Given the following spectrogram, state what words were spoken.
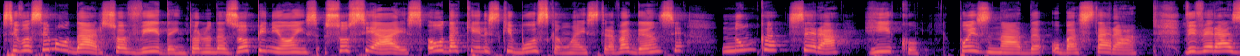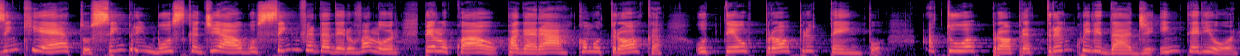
Se você moldar sua vida em torno das opiniões sociais ou daqueles que buscam a extravagância, nunca será rico pois nada o bastará. Viverás inquieto, sempre em busca de algo sem verdadeiro valor, pelo qual pagará como troca o teu próprio tempo, a tua própria tranquilidade interior.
